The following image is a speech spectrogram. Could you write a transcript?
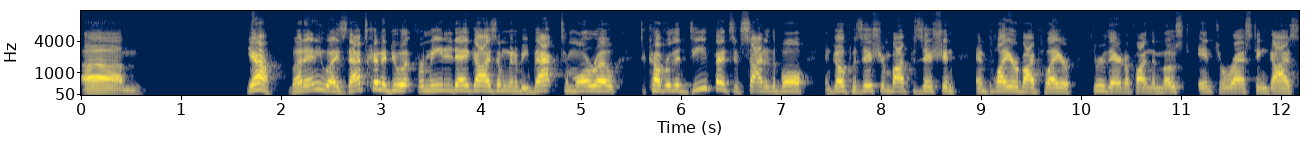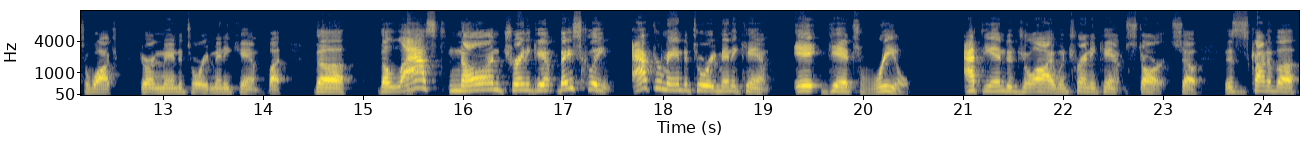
Um, yeah, but anyways, that's going to do it for me today, guys. I'm going to be back tomorrow to cover the defensive side of the ball and go position by position and player by player through there to find the most interesting guys to watch during mandatory minicamp. But the the last non-training camp, basically after mandatory minicamp, it gets real at the end of July when training camp starts. So this is kind of a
